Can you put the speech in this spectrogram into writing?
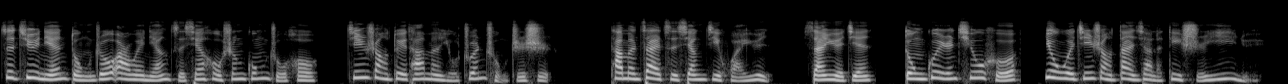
自去年董周二位娘子先后生公主后，金上对他们有专宠之事。他们再次相继怀孕。三月间，董贵人秋荷又为金上诞下了第十一女。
